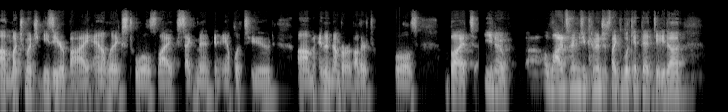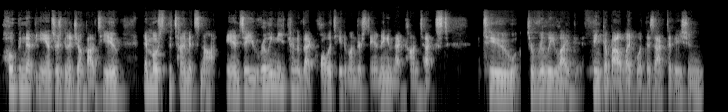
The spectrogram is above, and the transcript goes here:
um, much much easier by analytics tools like segment and amplitude um, and a number of other tools. But you know a lot of times you kind of just like look at that data hoping that the answer is going to jump out to you and most of the time it's not. And so you really need kind of that qualitative understanding in that context to to really like think about like what this activation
